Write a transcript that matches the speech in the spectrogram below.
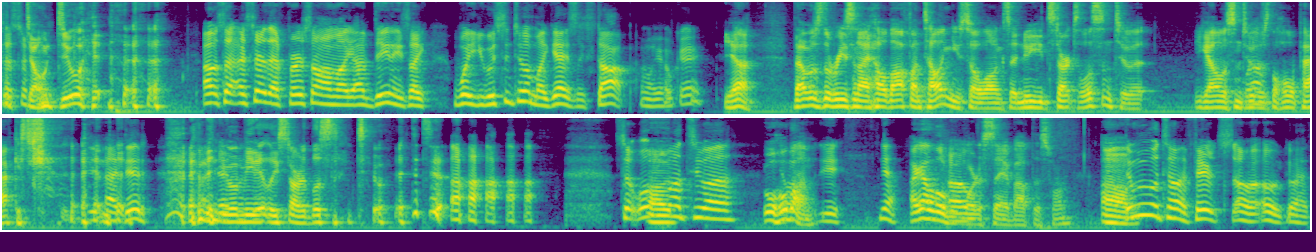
don't do it. I was I started that first song. I'm like, I'm digging. He's like, wait, you listen to him? I'm like, yeah. He's like, stop. I'm like, okay. yeah, that was the reason I held off on telling you so long because I knew you'd start to listen to it. You gotta listen to it as the whole package. Yeah, And I then- did. And then you immediately started listening to it. So we'll Uh, move on to uh. Well, hold on. Yeah. Yeah. I got a little bit Oh. more to say about this one. Then Um, we move on to my favorites. Oh, oh, go ahead.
